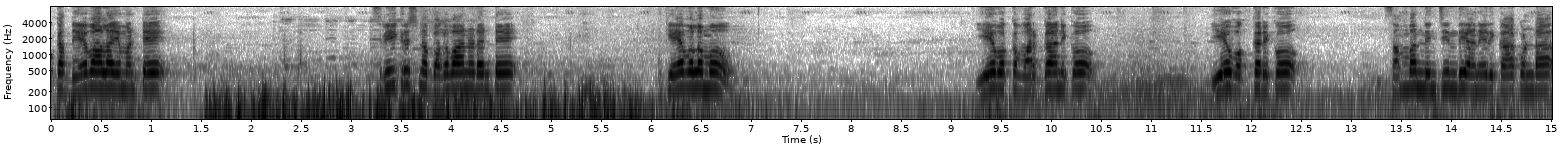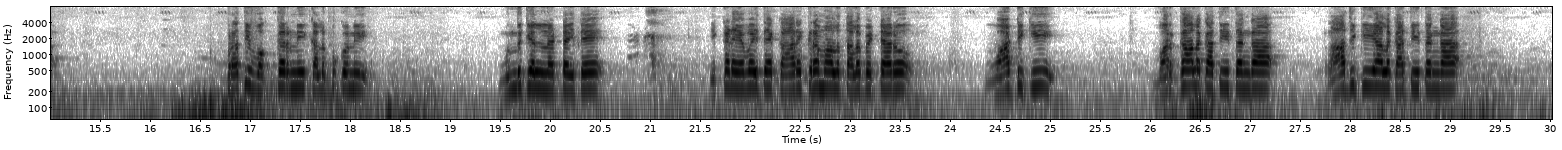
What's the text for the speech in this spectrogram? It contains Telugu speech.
ఒక దేవాలయం అంటే శ్రీకృష్ణ భగవానుడంటే కేవలము ఏ ఒక్క వర్గానికో ఏ ఒక్కరికో సంబంధించింది అనేది కాకుండా ప్రతి ఒక్కరిని కలుపుకొని ముందుకెళ్ళినట్టయితే ఇక్కడ ఏవైతే కార్యక్రమాలు తలపెట్టారో వాటికి వర్గాలకు అతీతంగా రాజకీయాలకు అతీతంగా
